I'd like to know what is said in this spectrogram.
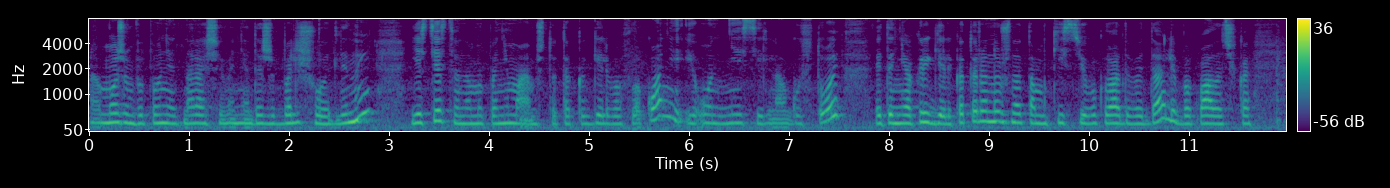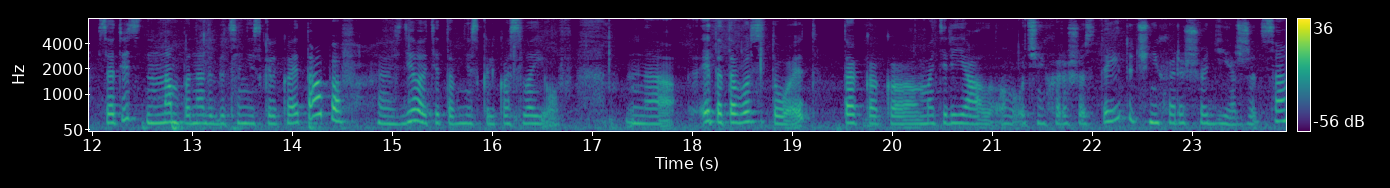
можем выполнять наращивание даже большой длины. Естественно, мы понимаем, что так как гель во флаконе, и он не сильно густой, это не акригель, который нужно там кистью выкладывать, да, либо палочкой. Соответственно, нам понадобится несколько этапов, э, сделать это в несколько слоев. Это того стоит, так как э, материал э, очень хорошо стоит, очень хорошо держится.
